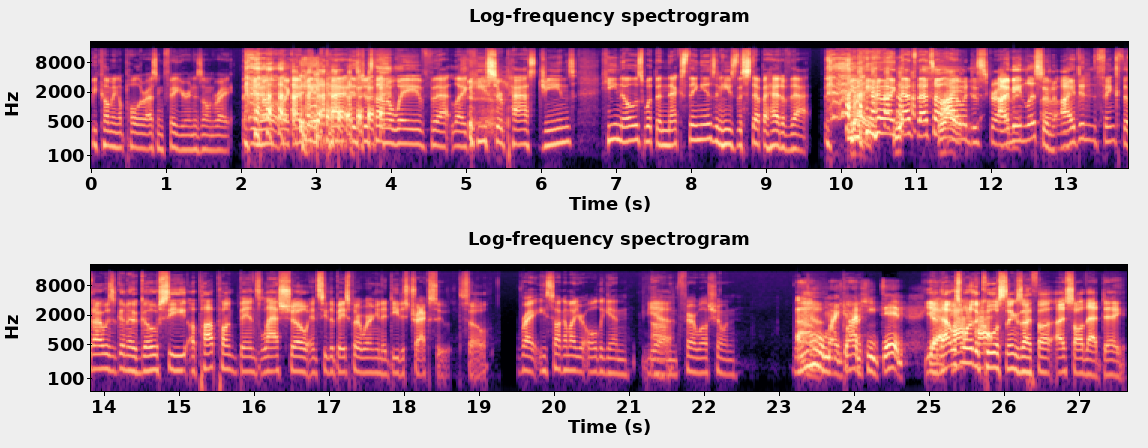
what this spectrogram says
becoming a polarizing figure in his own right. You know, like I think Pat is just on a wave that like he surpassed jeans. He knows what the next thing is, and he's the step ahead of that. You Right. know, like that's that's how I would describe. I it. mean, listen, Um, I didn't think that I was gonna go see a pop punk band's last show and see the bass player wearing an Adidas tracksuit. So right. He's talking about your old again. Yeah. um, farewell showing. Oh my God, he did. yeah, that was one of the Pat- coolest things I thought I saw that day.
